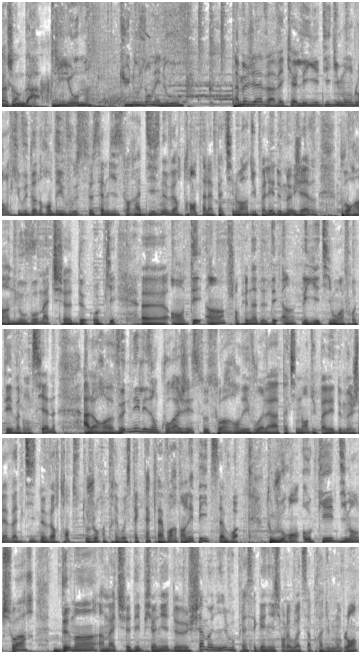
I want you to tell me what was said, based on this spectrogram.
Agenda. Guillaume, tu nous emmènes où? À Megève avec les Yétis du Mont Blanc qui vous donnent rendez-vous ce samedi soir à 19h30 à la patinoire du Palais de Megève pour un nouveau match de hockey euh, en D1, championnat de D1. Les Yétis vont affronter Valenciennes. Alors euh, venez les encourager ce soir. Rendez-vous à la patinoire du Palais de Megève à 19h30. Toujours un très beau spectacle à voir dans les pays de Savoie. Toujours en hockey dimanche soir. Demain, un match des pionniers de Chamonix vous place à gagner sur le WhatsApp Radio Mont Blanc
